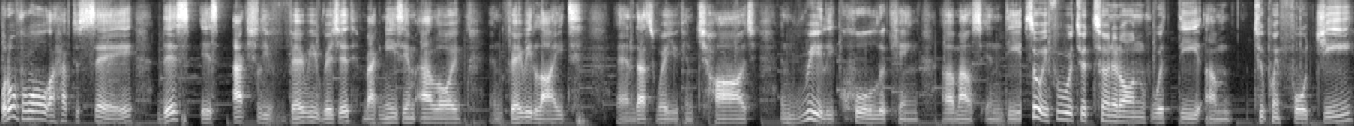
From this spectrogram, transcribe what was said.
But overall, I have to say, this is actually very rigid magnesium alloy and very light and that's where you can charge and really cool looking uh, mouse indeed. So if we were to turn it on with the um, 2.4G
